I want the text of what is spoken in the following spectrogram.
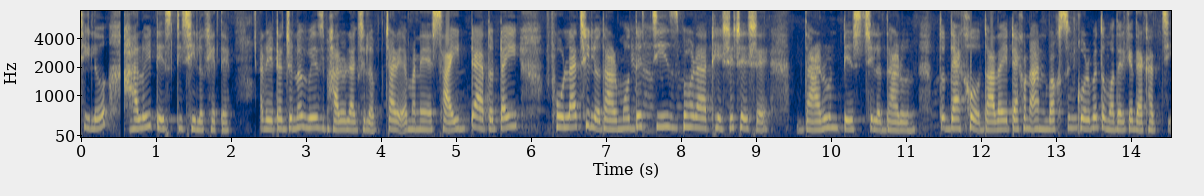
ছিল ভালোই টেস্টি ছিল খেতে। আর এটার জন্য বেশ ভালো লাগছিল। চারি মানে সাইডটা এতটাই ফোলা ছিল তার মধ্যে চিজ ভরা ঠেসে ঠেসে দারুণ টেস্ট ছিল দারুণ। তো দেখো দাদা এটা এখন আনবক্সিং করবে তোমাদেরকে দেখাচ্ছি।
